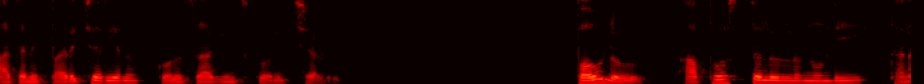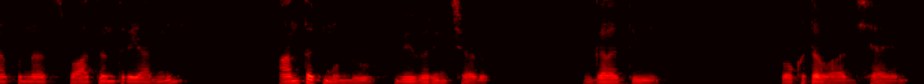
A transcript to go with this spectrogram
అతని పరిచర్యను కొనసాగించుకొనిచ్చాడు. పౌలు అపోస్తలుల నుండి తనకున్న స్వాతంత్ర్యాన్ని అంతకుముందు వివరించాడు. గలతి ఒకటవ అధ్యాయం.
